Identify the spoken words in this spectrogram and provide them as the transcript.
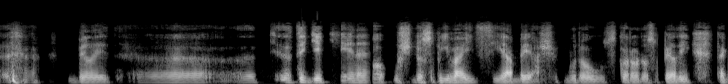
byly e, ty děti nebo už dospívající, aby až budou skoro dospělí, tak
